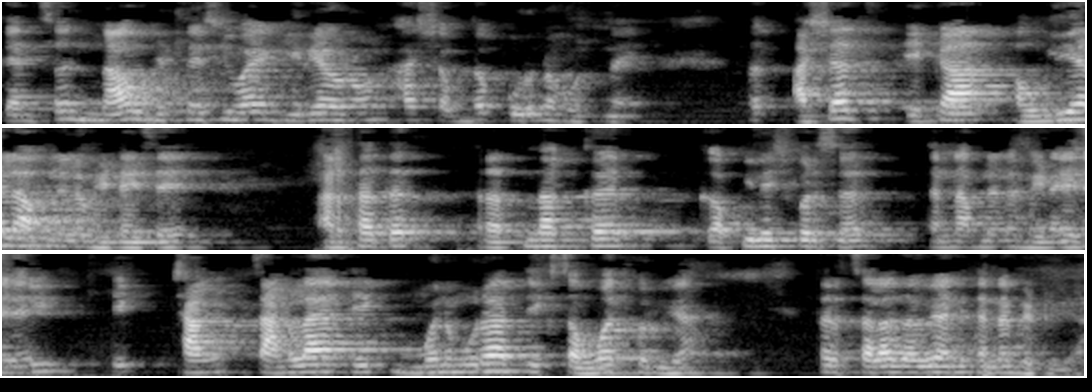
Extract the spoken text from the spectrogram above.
त्यांचं नाव घेतल्याशिवाय गिर्यारोहण हा शब्द पूर्ण होत नाही. तर अशाच एका अवलियाला आपल्याला भेटायचं आहे अर्थातच रत्नाकर कपिलेश्वर सर त्यांना आपल्याला भेटायची एक चांग चांगला एक मनमुरात एक संवाद करूया. तर चला जाऊया आणि त्यांना भेटूया.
